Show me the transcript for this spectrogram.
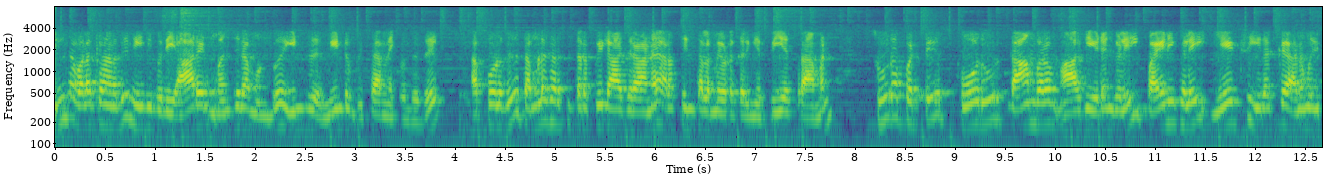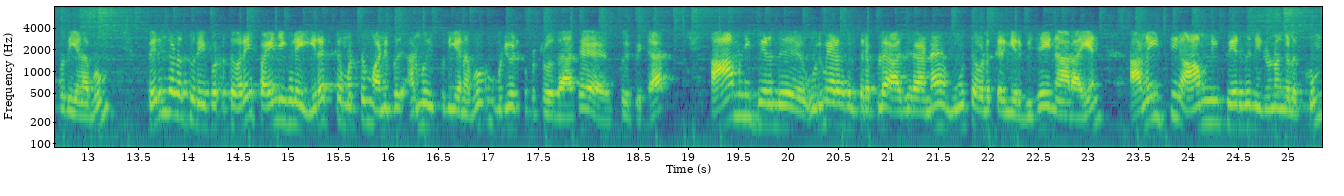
இந்த வழக்கானது நீதிபதி ஆர் என் மஞ்சுளா முன்பு இன்று மீண்டும் விசாரணைக்கு வந்தது. அப்பொழுது தமிழக அரசு தரப்பில் ஆஜரான அரசின் தலைமை வழக்கறிஞர் பி எஸ் ராமன் சூரப்பட்டு போரூர் தாம்பரம் ஆகிய இடங்களில் பயணிகளை ஏற்றி இறக்க அனுமதிப்பது எனவும் பெருங்கலத்துறை பொறுத்தவரை பயணிகளை இறக்க மட்டும் அனுமதி அனுமதிப்பது எனவும் முடிவெடுக்கப்பட்டுள்ளதாக குறிப்பிட்டார். ஆம்னி பேருந்து உரிமையாளர்கள் தரப்புல ஆஜரான மூத்த வழக்கறிஞர் விஜய் நாராயண் அனைத்து ஆம்னி பேருந்து நிறுவனங்களுக்கும்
